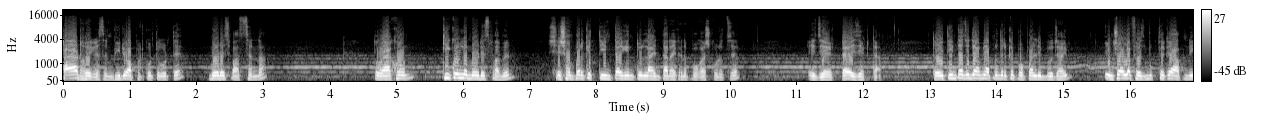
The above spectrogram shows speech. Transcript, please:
টায়ার্ড হয়ে গেছেন ভিডিও আপলোড করতে করতে মনিটাইজ পাচ্ছেন না। তো এখন কি করলে মনিটাইজ পাবেন? সে সম্পর্কে তিনটা কিন্তু লাইন তারা এখানে প্রকাশ করেছে। এই যে একটা, এই যে একটা। তো এই তিনটা যদি আমি আপনাদেরকে প্রপারলি বোঝাই, ইনশাআল্লাহ ফেসবুক থেকে আপনি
